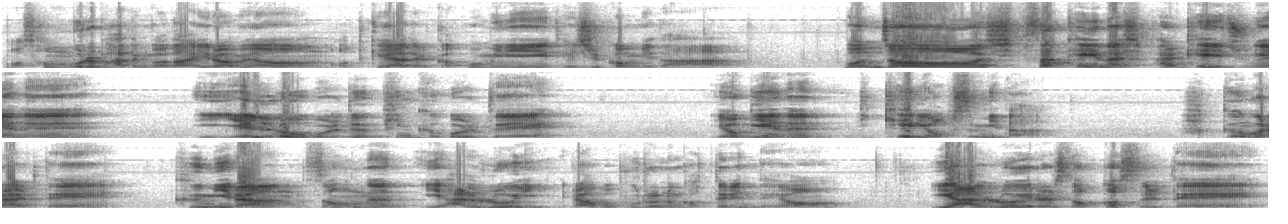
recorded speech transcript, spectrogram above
뭐 선물을 받은 거다 이러면 어떻게 해야 될까 고민이 되실 겁니다 먼저 14K나 18K 중에는 이 옐로우 골드, 핑크 골드에 여기에는 니켈이 없습니다 합금을 할 때 금이랑 썩는 이 알로이라고 부르는 것들인데요. 이 알로이를 섞었을 때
